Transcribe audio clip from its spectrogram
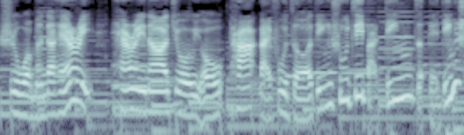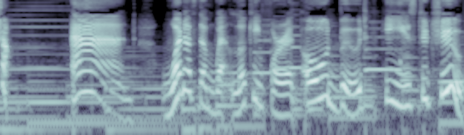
是我们的 Harry。Harry 呢，就由他来负责钉书机，把钉子给钉上。And one of them went looking for an old boot he used to chew.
